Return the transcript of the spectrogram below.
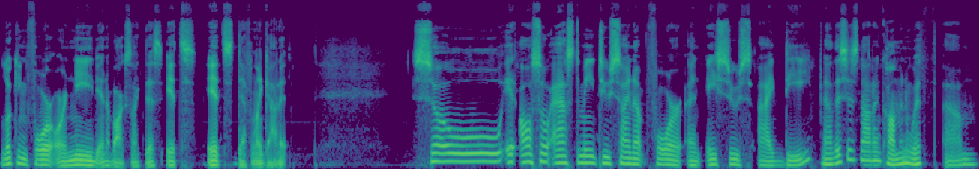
looking for or need in a box like this, it's it's definitely got it. So it also asked me to sign up for an ASUS ID. Now this is not uncommon with um,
